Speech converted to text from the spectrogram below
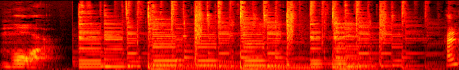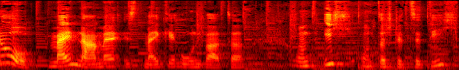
More. Hallo, mein Name ist Maike Hohenwarter und ich unterstütze dich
